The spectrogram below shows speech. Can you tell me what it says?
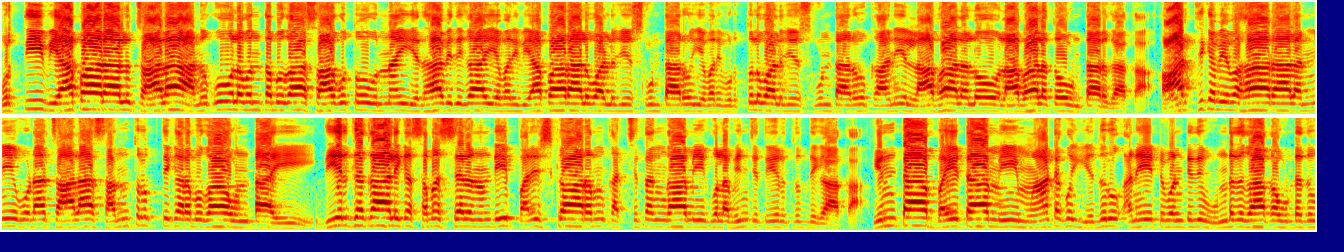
వృత్తి వ్యాపారాలు చాలా అనుకూలవంతముగా సాగుతూ ఉన్నాయి. యథావిధిగా ఎవరి వ్యాపారాలు వాళ్ళు చేసుకుంటారు ఎవరి వృత్తులు వాళ్ళు చేసుకుంటారు కానీ లాభాలలో లాభాలతో ఉంటారు గాక. ఆర్థిక వ్యవహారాలన్నీ కూడా చాలా సంతృప్తికరముగా ఉంటాయి. దీర్ఘకాలిక సమస్యల నుండి పరిష్కారం ఖచ్చితంగా మీకు లభించి తీరుతుంది గాక. ఇంట బయట మీ మాటకు ఎదురు అనేటువంటిది ఉండదు గాక ఉండదు.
